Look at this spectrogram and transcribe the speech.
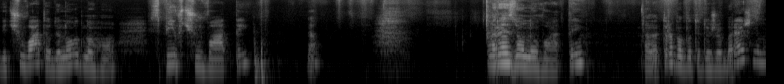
відчувати один одного, співчувати, да? резонувати. Але треба бути дуже обережними.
